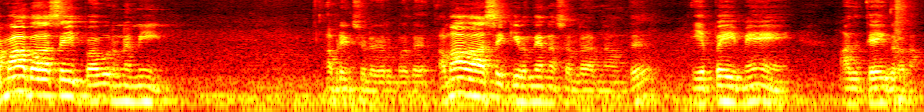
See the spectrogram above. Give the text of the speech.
அமாவாசை பௌர்ணமி அப்படின்னு சொல்லி வரும்போது அமாவாசைக்கு வந்து என்ன சொல்கிறாருன்னா வந்து எப்பயுமே அது தேய்விரதம்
